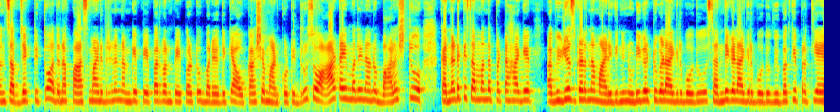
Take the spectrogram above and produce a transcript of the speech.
ಒಂದು ಸಬ್ಜೆಕ್ಟ್ ಇತ್ತು. ಅದನ್ನು ಪಾಸ್ ಮಾಡಿದ್ರೇ ನಮಗೆ ಪೇಪರ್ ಒನ್ ಪೇಪರ್ ಟು ಬರೆಯೋದಕ್ಕೆ ಅವಕಾಶ ಮಾಡಿಕೊಟ್ಟಿದ್ರು. ಸೊ ಆ ಟೈಮಲ್ಲಿ ನಾನು ಭಾಳಷ್ಟು ಕನ್ನಡಕ್ಕೆ ಸಂಬಂಧಪಟ್ಟ ಹಾಗೆ ವಿಡಿಯೋಸ್ಗಳನ್ನು ಮಾಡಿದ್ದೀನಿ. ನುಡಿಗಟ್ಟುಗಳಾಗಿರ್ಬೋದು ಸಂಧಿಗಳಾಗಿರ್ಬೋದು, ವಿಭಕ್ತಿ ಪ್ರತ್ಯಯ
